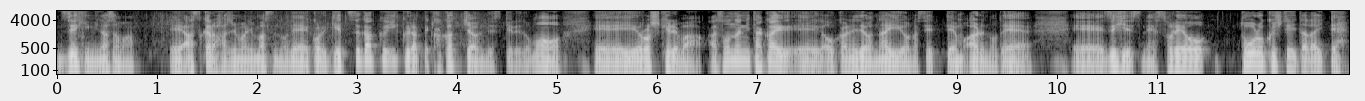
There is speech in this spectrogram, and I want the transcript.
ぜひ皆様、えー、明日から始まりますので、これ月額いくらってかかっちゃうんですけれども、えー、よろしければ、そんなに高い、えー、お金ではないような設定もあるので、えー、ぜひですね、それを登録していただいて、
